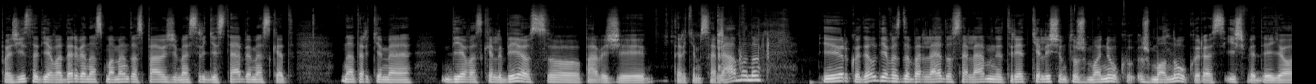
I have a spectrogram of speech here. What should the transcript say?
pažįsta Dievą. Dar vienas momentas, pavyzdžiui, mes irgi stebėmės, kad, na, tarkime, Dievas kalbėjo su, pavyzdžiui, tarkim, Saliamonu. Ir kodėl Dievas dabar leido Saliamonui turėti kelišimtų žmonių, žmonų, kurios išvedė jo,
